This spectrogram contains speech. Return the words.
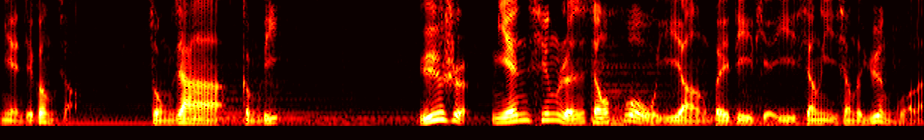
面积更小，总价更低。于是年轻人像货物一样被地铁一箱一箱的运过来。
